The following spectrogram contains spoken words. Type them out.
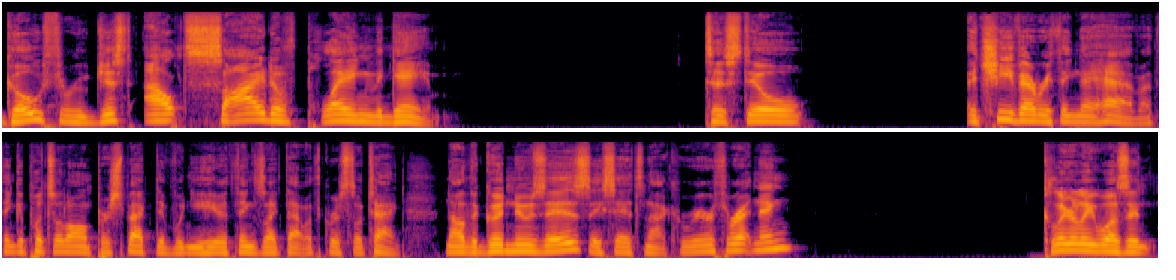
go through just outside of playing the game to still achieve everything they have. I think it puts it all in perspective when you hear things like that with Chris Letang. Now the good news is they say it's not career threatening. Clearly wasn't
